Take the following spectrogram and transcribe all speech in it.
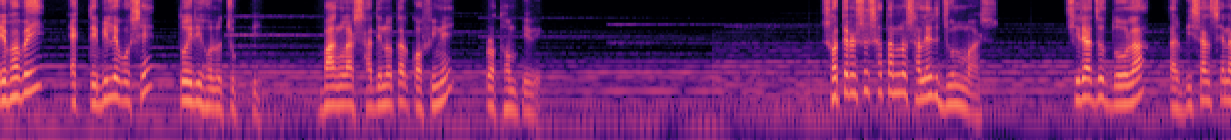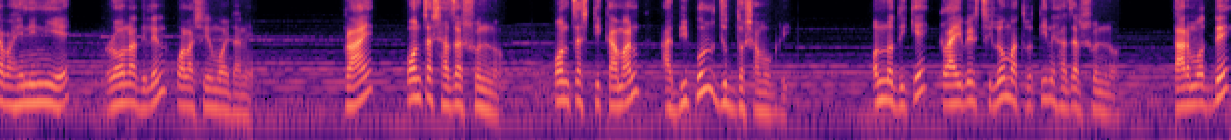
এভাবেই এক টেবিলে বসে তৈরি হলো চুক্তি, বাংলার স্বাধীনতার কফিনে প্রথম পেরে। সতেরোশো সাতান্ন সালের জুন মাস সিরাজউদ্দৌলা তার বিশাল সেনাবাহিনী নিয়ে রওনা দিলেন পলাশির ময়দানে। প্রায় পঞ্চাশ হাজার সৈন্য, পঞ্চাশটি কামান আর বিপুল যুদ্ধ সামগ্রী। অন্যদিকে ক্লাইভের ছিল মাত্র তিন হাজার সৈন্য, তার মধ্যে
